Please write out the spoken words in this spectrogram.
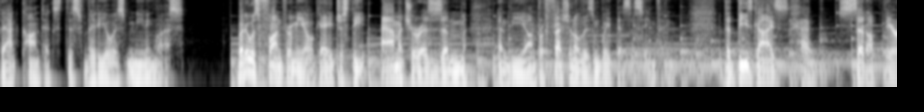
that context, this video is meaningless. But it was fun for me, okay? Just the amateurism and the unprofessionalism. Wait, that's the same thing. That these guys had set up their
